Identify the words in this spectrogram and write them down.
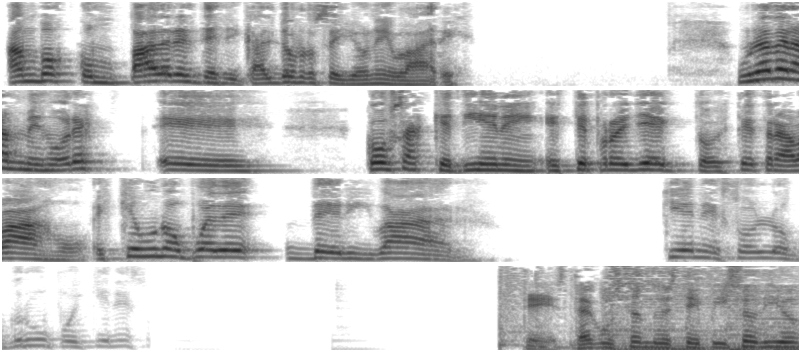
ambos compadres de Ricardo Rosselló Nevares. Una de las mejores eh, cosas que tiene este proyecto, este trabajo, es que uno puede derivar quiénes son los grupos y quiénes ¿Te está gustando este episodio?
